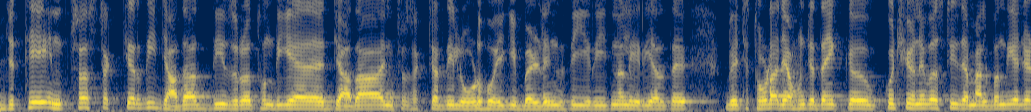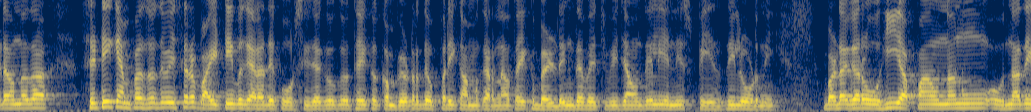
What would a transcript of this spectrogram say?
ਜਿੱਥੇ ਇਨਫਰਾਸਟ੍ਰਕਚਰ ਦੀ ਜ਼ਿਆਦਾ ਦੀ ਜ਼ਰੂਰਤ ਹੁੰਦੀ ਹੈ ਜ਼ਿਆਦਾ ਇਨਫਰਾਸਟ੍ਰਕਚਰ ਦੀ ਲੋੜ ਹੋਏਗੀ ਬਿਲਡਿੰਗਸ ਦੀ ਰੀਜਨਲ ਏਰੀਆਜ਼ ਦੇ ਵਿੱਚ ਥੋੜਾ ਜਿਹਾ। ਹੁਣ ਜਿੱਦਾਂ ਇੱਕ ਕੁਝ ਯੂਨੀਵਰਸਿਟੀਜ਼ ਹੈ ਮੈਲਬਨ ਦੀਆਂ ਜਿਹੜਾ ਉਹਨਾਂ ਦਾ ਸਿਟੀ ਕੈਂਪਸ ਉਹਦੇ ਵਿੱਚ ਸਿਰਫ ਆਈਟੀ ਵਗੈਰਾ ਦੇ ਕੋਰਸਿਸ ਹੈ ਕਿਉਂਕਿ ਉੱਥੇ ਇੱਕ ਕੰਪਿਊਟਰ ਦੇ ਉੱਪਰ ਹੀ ਕੰਮ ਕਰਨਾ ਉੱਥੇ ਇੱਕ ਬਿਲਡਿੰਗ ਦੇ ਵਿੱਚ ਵੀ ਜਾਂ ਉਹਦੇ ਲਈ ਇੰਨੀ ਸਪੇਸ ਦੀ ਲੋੜ ਨਹੀਂ। ਬਟ ਅਗਰ ਉਹੀ ਆਪਾਂ ਉਹਨਾਂ ਨੂੰ, ਉਹਨਾਂ ਦੇ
